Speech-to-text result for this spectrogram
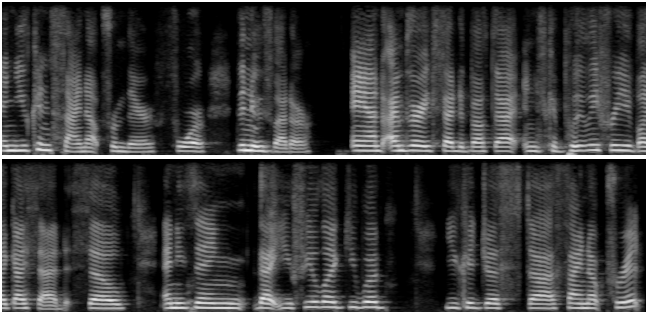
and you can sign up from there for the newsletter. And I'm very excited about that. And it's completely free, like I said. So anything that you feel like you would, you could just uh, sign up for it.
